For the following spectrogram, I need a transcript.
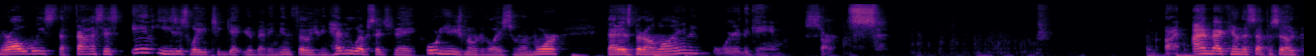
We're always the fastest and easiest way to get your betting info. You can head to the website today or use your mobile device to learn more. That is BetOnline, where the game starts. All right, I'm back here on this episode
